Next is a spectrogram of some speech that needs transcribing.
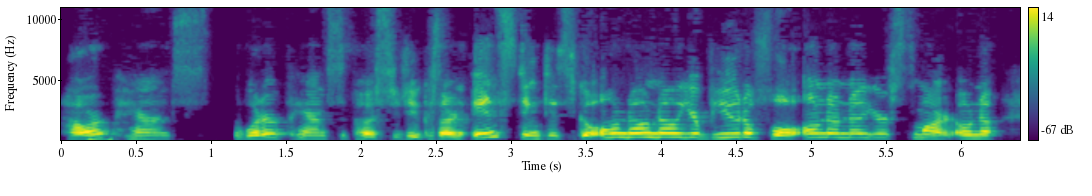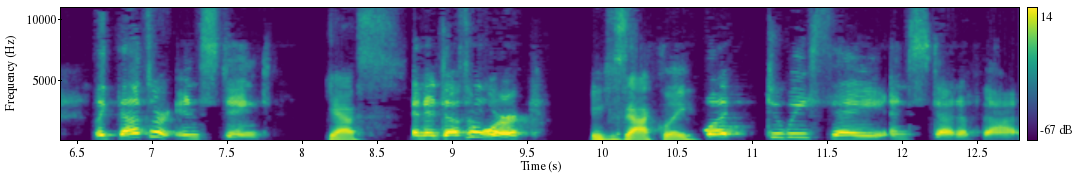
How are Mhm. parents, what are parents supposed to do? Because our instinct is to go, oh, no, no, you're beautiful. Oh, no, no, you're smart. Oh, no. Like that's our instinct. yes And it doesn't work. exactly What do we say instead of that?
